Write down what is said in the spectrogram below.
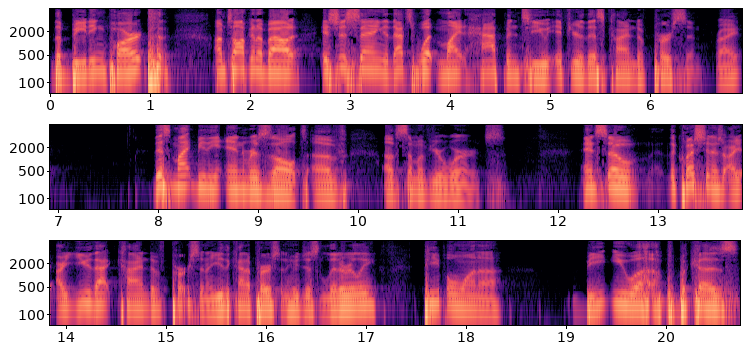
the beating part. I'm talking about it's just saying that that's what might happen to you if you're this kind of person, right? This might be the end result of, of some of your words. And so the question is are, are you that kind of person? Are you the kind of person who just literally people want to beat you up because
